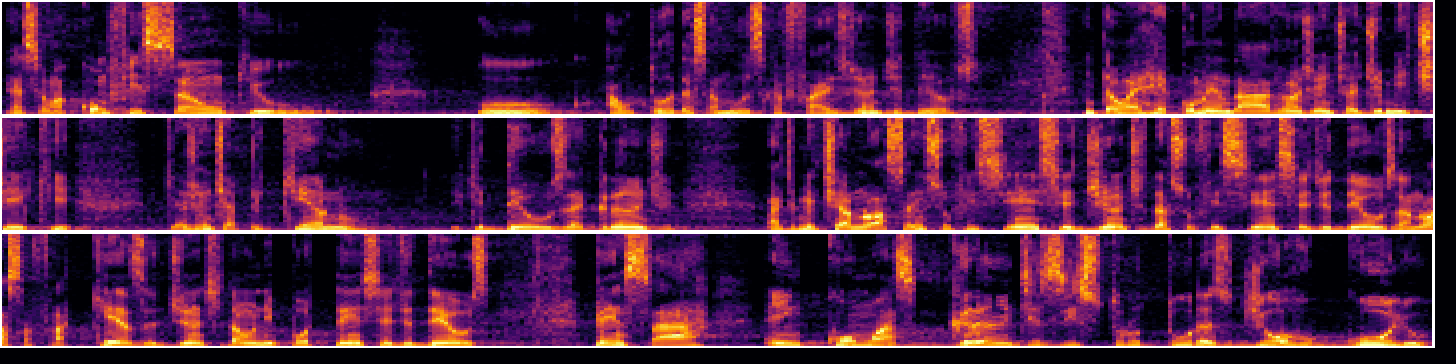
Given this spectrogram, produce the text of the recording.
Essa é uma confissão que o, o autor dessa música faz diante de Deus. Então é recomendável a gente admitir que, que a gente é pequeno e que Deus é grande admitir a nossa insuficiência diante da suficiência de Deus, a nossa fraqueza diante da onipotência de Deus, pensar em como as grandes estruturas de orgulho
